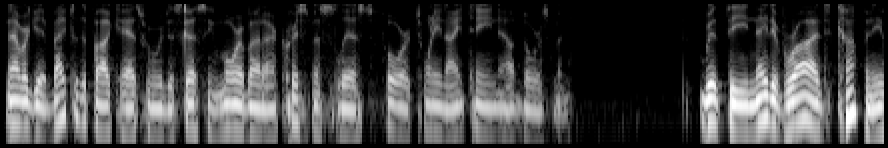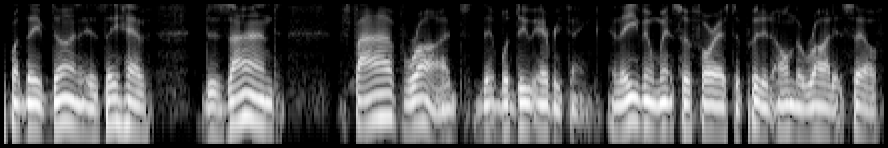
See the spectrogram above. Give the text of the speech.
Now we'll get back to the podcast when we're discussing more about our Christmas list for 2019 outdoorsmen. With the Native Rod Company, what they've done is they have designed five rods that will do everything. And they even went so far as to put it on the rod itself.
